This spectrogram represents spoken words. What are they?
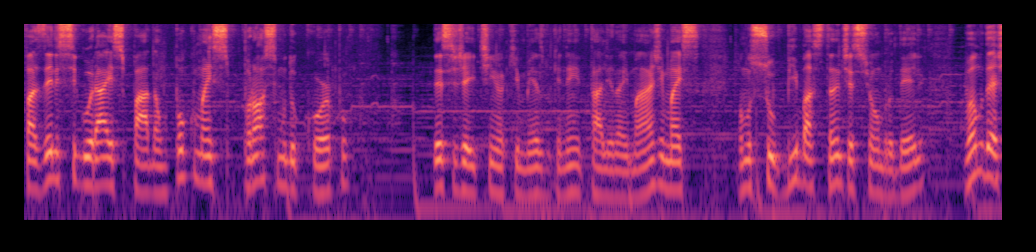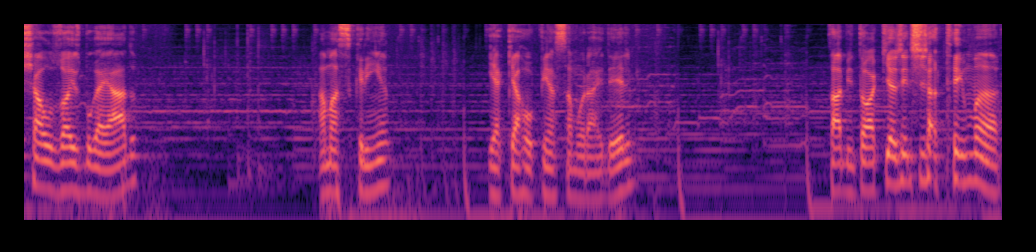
fazer ele segurar a espada um pouco mais próximo do corpo, desse jeitinho aqui mesmo, que nem tá ali na imagem, mas vamos subir bastante esse ombro dele. Vamos deixar os olhos bugalhados, a mascrinha e aqui a roupinha samurai dele. Sabe, então aqui a gente já tem uma,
